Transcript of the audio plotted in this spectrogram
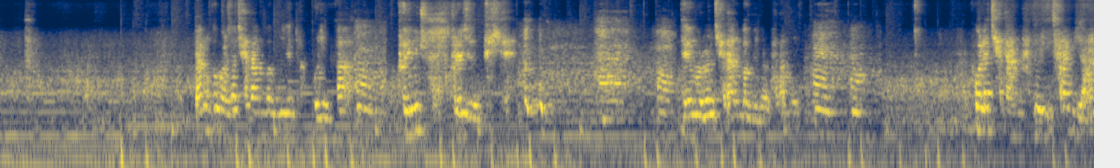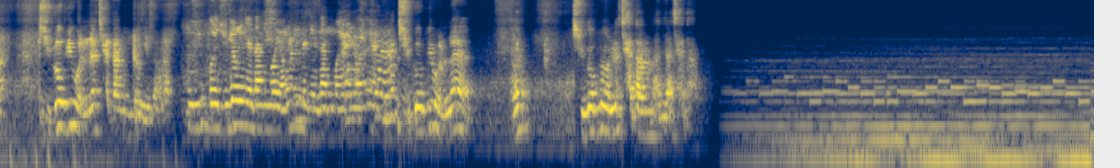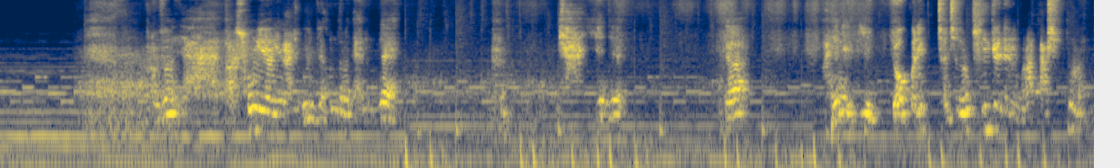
나는 그 벌써 재단법인에 딱 보니까 네. 그림이 쭉 그려지는 듯해. 뇌물을 재단법인으로 받아먹고 네. 네. 그 원래 재단 하던 사람이잖아. 직업이 원래 재단 운영이잖아. 뭐 유경 재단, 뭐 영양대재단, 뭐 이런 거. 직업이 원래 어? 직업이 원래 재단 아니야 재단. 그래서 야 송이 형이 가지고 이제 흔들어내는데 야 이게 이제 내가 완전히 이 여권이 전체적으로 붕괴되는구나. 딱 싶더만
